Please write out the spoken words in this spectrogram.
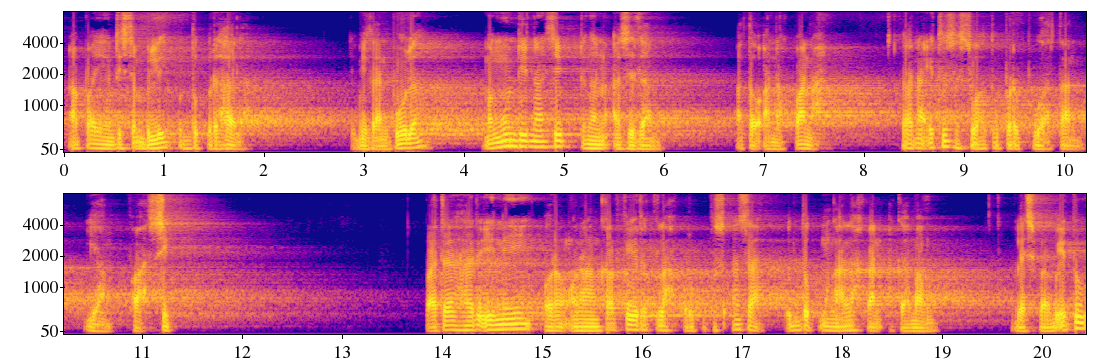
apa yang disembelih untuk berhala. Demikian pula mengundi nasib dengan azlam atau anak panah karena itu sesuatu perbuatan yang fasik. Pada hari ini orang-orang kafir telah berputus asa untuk mengalahkan agamamu. Oleh sebab itu,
